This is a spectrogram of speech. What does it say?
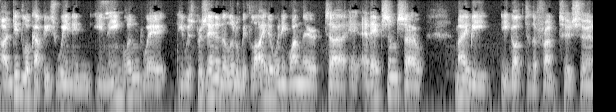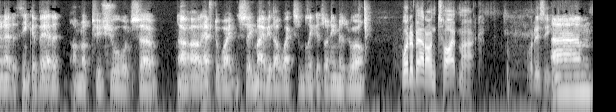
I, did look up his win in, in England, where he was presented a little bit later when he won there at, uh, at Epsom. So maybe he got to the front too soon and had to think about it. I'm not too sure. So uh, I'll have to wait and see. Maybe they'll whack some blinkers on him as well. What about on type, Mark? What is he? Um,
